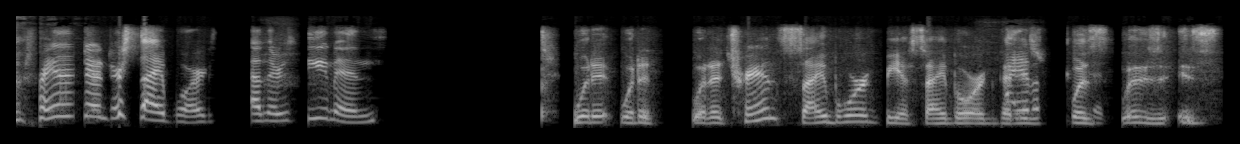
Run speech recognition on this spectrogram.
out. Transgender cyborgs, and there's demons. Would it would it would a trans cyborg be a cyborg that I was was is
